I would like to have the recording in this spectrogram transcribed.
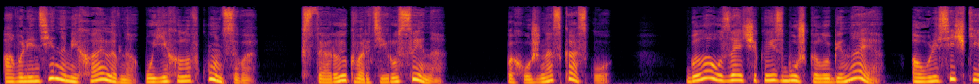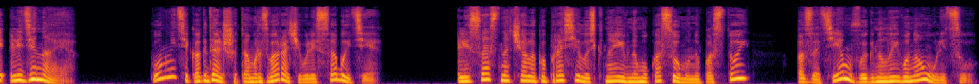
а Валентина Михайловна уехала в Кунцево, в старую квартиру сына. Похоже на сказку. Была у зайчика избушка лубиная, а у лисички ледяная. Помните, как дальше там разворачивались события? Лиса сначала попросилась к наивному косому на постой, а затем выгнала его на улицу.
